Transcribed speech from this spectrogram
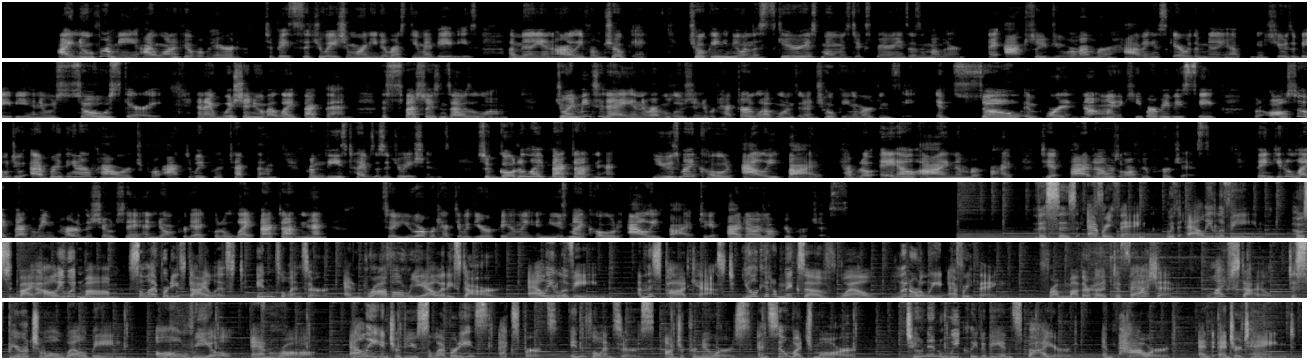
I know for me, I want to feel prepared to face a situation where I need to rescue my babies, Amelia and Arlie, from choking. Choking can be one of the scariest moments to experience as a mother. I actually do remember having a scare with Amelia when she was a baby, and it was so scary. And I wish I knew about LifeVac then, especially since I was alone. Join me today in the revolution to protect our loved ones in a choking emergency. It's so important not only to keep our babies safe, but also do everything in our power to proactively protect them from these types of situations. So go to lifevac.net, use my code ALI5, capital A L I number 5, to get $5 off your purchase. Thank you to LifeVac for being part of the show today. And don't forget, go to lifevac.net so you are protected with your family and use my code ALI5 to get $5 off your purchase. This is Everything with Ali Levine, hosted by Hollywood mom, celebrity stylist, influencer, and Bravo reality star, Ali Levine. On this podcast, you'll get a mix of, well, literally everything from motherhood to fashion, lifestyle to spiritual well being, all real and raw. Ali interviews celebrities, experts, influencers, entrepreneurs, and so much more. Tune in weekly to be inspired, empowered, and entertained.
